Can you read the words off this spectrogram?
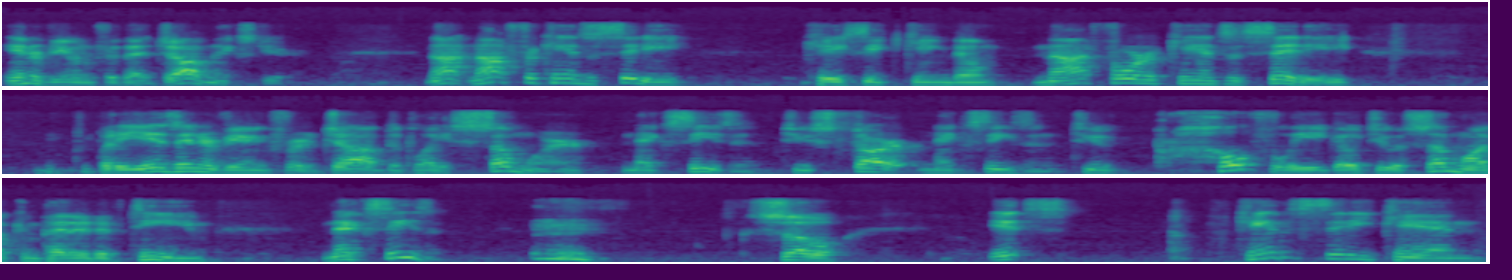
interviewing for that job next year, not not for Kansas City, KC Kingdom, not for Kansas City, but he is interviewing for a job to play somewhere next season, to start next season, to hopefully go to a somewhat competitive team next season. so it's Kansas City can.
